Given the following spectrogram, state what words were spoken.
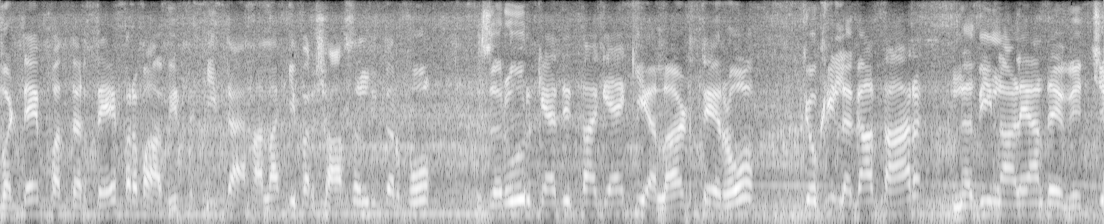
ਵੱਡੇ ਪੱਧਰ ਤੇ ਪ੍ਰਭਾਵਿਤ ਕੀਤਾ ਹਾਲਾਂਕਿ ਪ੍ਰਸ਼ਾਸਨ ਦੀ ਤਰਫੋਂ ਜ਼ਰੂਰ ਕਹਿ ਦਿੱਤਾ ਗਿਆ ਕਿ ਅਲਰਟ ਤੇ ਰਹੋ, ਕਿਉਂਕਿ ਲਗਾਤਾਰ ਨਦੀ ਨਾਲਿਆਂ ਦੇ ਵਿੱਚ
